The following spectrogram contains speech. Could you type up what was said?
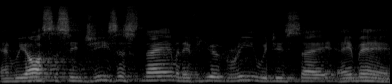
And we ask this in Jesus' name. And if you agree, would you say, Amen?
